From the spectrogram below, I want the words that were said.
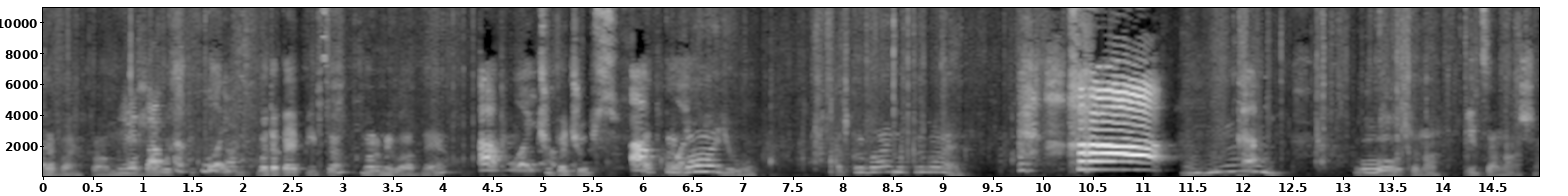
Давай, Я поможем. Вот, вот такая пицца мармеладная. Чупа-чупс. Открываю. Открываем, открываем. Мгм. Вот она, пицца наша.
